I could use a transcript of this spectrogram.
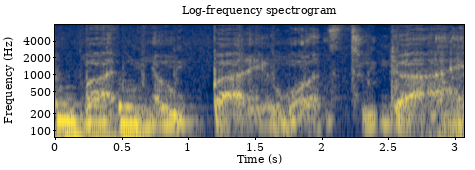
but nobody wants to die.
